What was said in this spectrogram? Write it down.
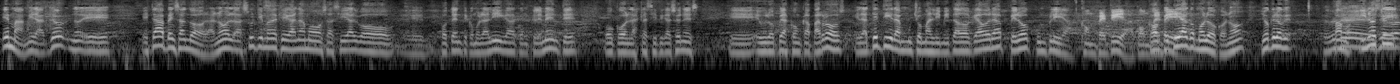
Es más, mira, yo eh, estaba pensando ahora, ¿no? Las últimas veces que ganamos así algo eh, potente como la Liga, con Clemente, o con las clasificaciones eh, europeas con Caparrós, el Atleti era mucho más limitado que ahora, pero cumplía. Competía, competía. Competía como loco, ¿no? Yo creo que. Pero Vamos, ese- y no ese- estoy,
